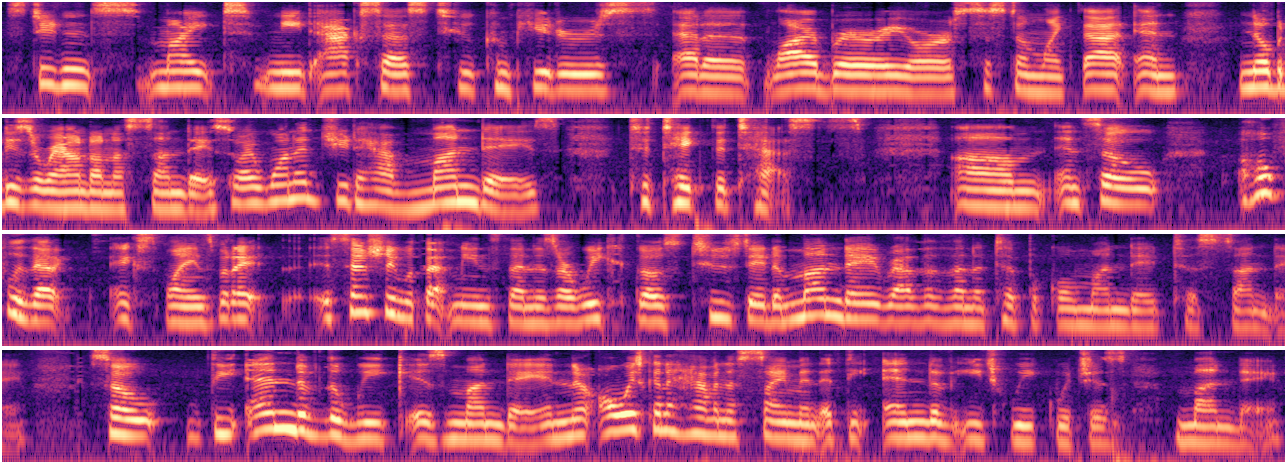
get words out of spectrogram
students might need access to computers at a library or a system like that and nobody's around on a Sunday. So I wanted you to have Mondays to take the tests. Um, and so hopefully that explains but I essentially what that means then is our week goes Tuesday to Monday rather than a typical Monday to Sunday. So the end of the week is Monday and they're always going to have an assignment at the end of each week which is Monday.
